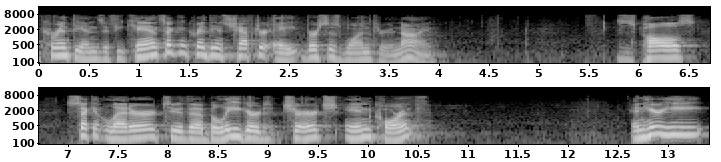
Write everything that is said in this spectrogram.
Corinthians, if you can. 2 Corinthians chapter 8, verses 1 through 9. This is Paul's second letter to the beleaguered church in Corinth. And here he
